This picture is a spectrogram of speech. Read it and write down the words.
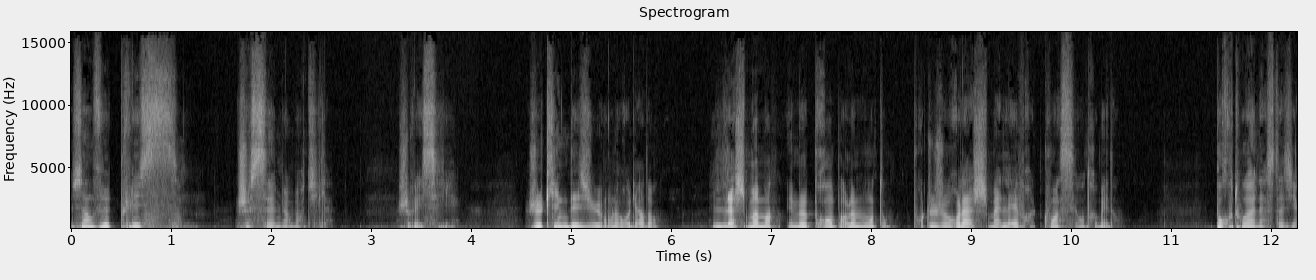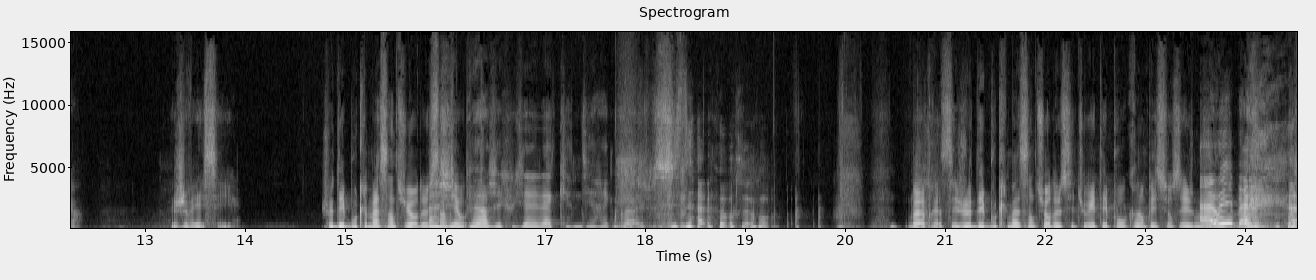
J'en veux plus. Je sais, murmure-t-il. Je vais essayer. Je cligne des yeux en le regardant. Lâche ma main et me prend par le menton pour que je relâche ma lèvre coincée entre mes dents. Pour toi, Anastasia. Je vais essayer. Je déboucle ma ceinture de Ah, j'ai peur, j'ai cru qu'elle allait la ken direct, quoi. Je me suis dit, ah, vraiment. Bah après, c'est je déboucle ma ceinture de sécurité pour grimper sur ses genoux. Ah oui, bah oui, ah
